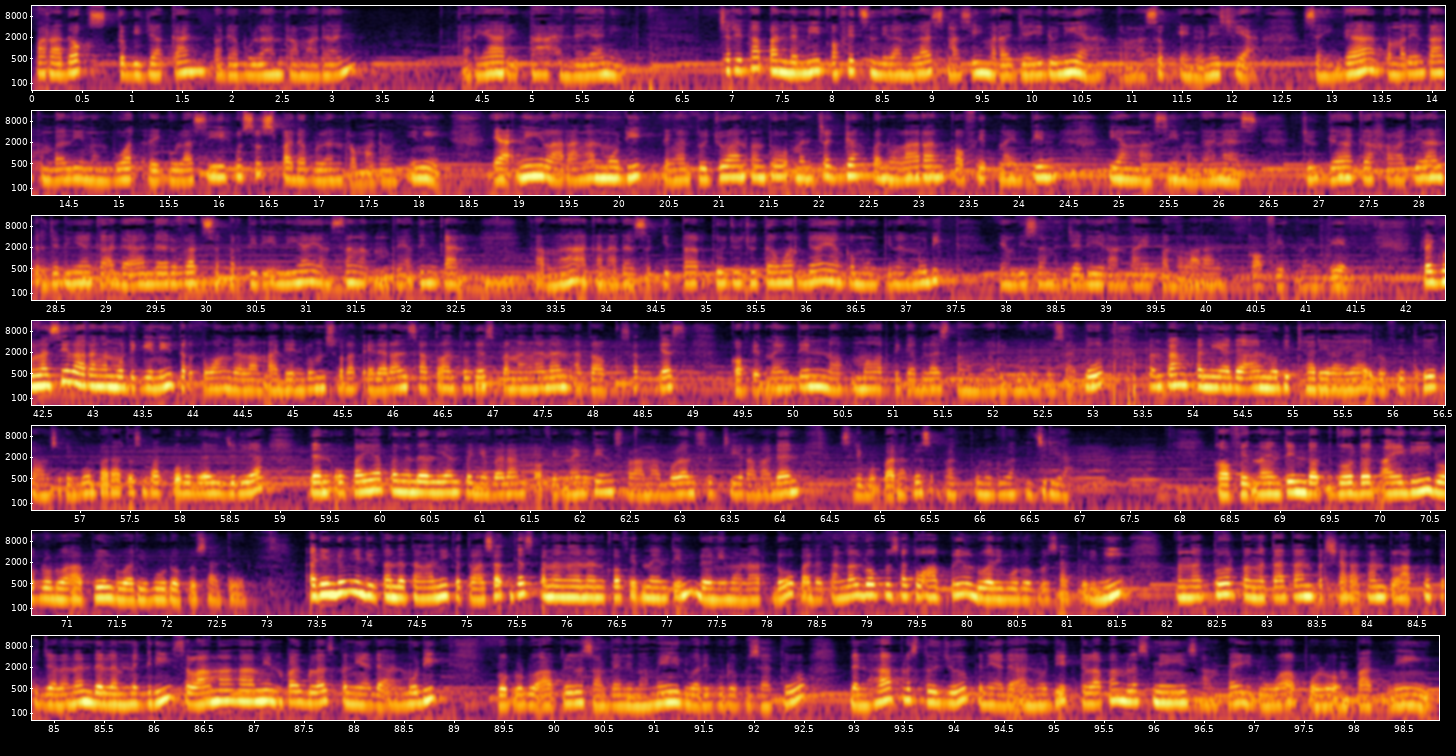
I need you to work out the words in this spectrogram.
Paradoks Kebijakan pada Bulan Ramadan Karya Rita Handayani. Cerita pandemi COVID-19 masih merajai dunia, termasuk Indonesia, sehingga pemerintah kembali membuat regulasi khusus pada bulan Ramadan ini, yakni larangan mudik dengan tujuan untuk mencegah penularan COVID-19 yang masih mengganas juga kekhawatiran terjadinya keadaan darurat seperti di India yang sangat memprihatinkan karena akan ada sekitar 7 juta warga yang kemungkinan mudik yang bisa menjadi rantai penularan COVID-19. Regulasi larangan mudik ini tertuang dalam adendum surat edaran Satuan Tugas Penanganan atau Satgas COVID-19 nomor 13 tahun 2021 tentang peniadaan mudik hari raya Idul Fitri tahun 1442 Hijriah dan upaya pengendalian penyebaran COVID-19 selama bulan suci Ramadan 1442 Hijriah. covid19.go.id 22 April 2021 Adendum yang ditandatangani Ketua Satgas Penanganan COVID-19 Doni Monardo pada tanggal 21 April 2021 ini mengatur pengetatan persyaratan pelaku perjalanan dalam negeri selama H-14 peniadaan mudik 22 April sampai 5 Mei 2021 dan H plus 7 peniadaan mudik 18 Mei sampai 24 Mei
